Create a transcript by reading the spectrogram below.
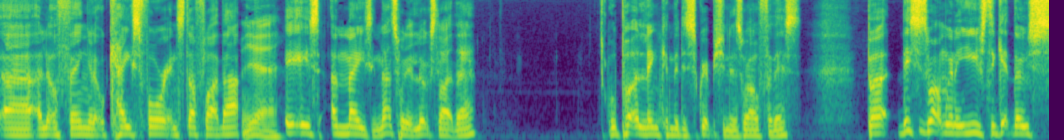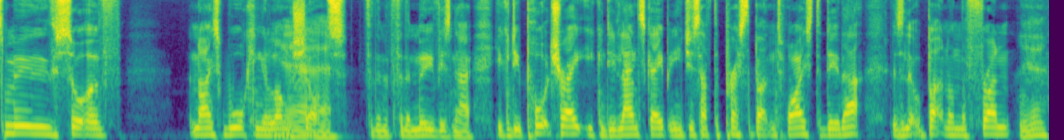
uh, a little thing, a little case for it, and stuff like that. Yeah. it is amazing. That's what it looks like there. We'll put a link in the description as well for this. But this is what I'm going to use to get those smooth sort of nice walking along Yeah. shots for the for the movies now. You can do portrait, you can do landscape, and you just have to press the button twice to do that. There's a little button on the front. Yeah.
